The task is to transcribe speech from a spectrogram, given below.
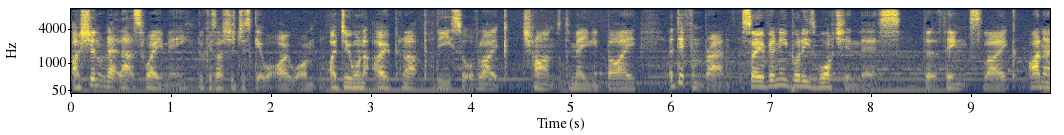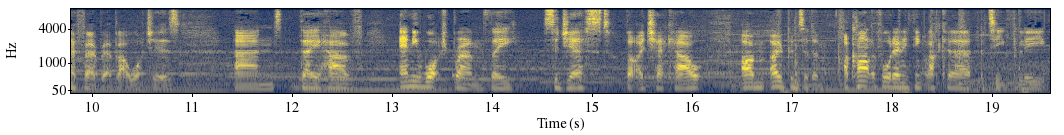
I shouldn't let that sway me because I should just get what I want. I do want to open up the sort of like chance to maybe buy a different brand. So if anybody's watching this that thinks like I know a fair bit about watches and they have any watch brands they suggest that I check out, I'm open to them. I can't afford anything like a Patek Philippe,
